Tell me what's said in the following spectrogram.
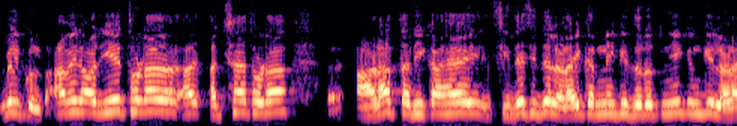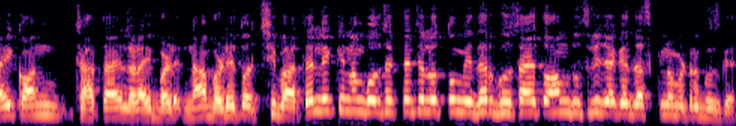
बिल्कुल आई I मीन mean, और ये थोड़ा अच्छा थोड़ा आड़ा तरीका है सीधे सीधे लड़ाई करने की ज़रूरत नहीं है क्योंकि लड़ाई कौन चाहता है लड़ाई बड़े ना बढ़े तो अच्छी बात है लेकिन हम बोल सकते हैं चलो तुम इधर घुसाए तो हम दूसरी जगह दस किलोमीटर घुस गए।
